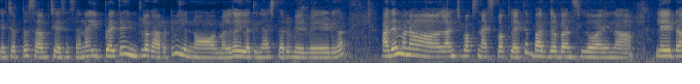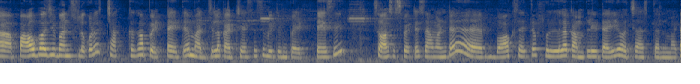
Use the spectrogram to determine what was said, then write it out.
కెచప్తో సర్వ్ చేసేసాను. ఇప్పుడైతే ఇంట్లో కాబట్టి వీళ్ళు నార్మల్గా ఇలా తినేస్తారు వేడివేడిగా అదే మన లంచ్ బాక్స్ స్నాక్స్ బాక్స్లో అయితే బర్గర్ బన్స్లో అయినా లేదా పావుబాజీ బన్స్లో కూడా చక్కగా పెట్టయితే మధ్యలో కట్ చేసేసి వీటిని పెట్టేసి సాసెస్ పెట్టేసామంటే బాక్స్ అయితే ఫుల్గా కంప్లీట్ అయ్యి వచ్చేస్తుంది అనమాట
